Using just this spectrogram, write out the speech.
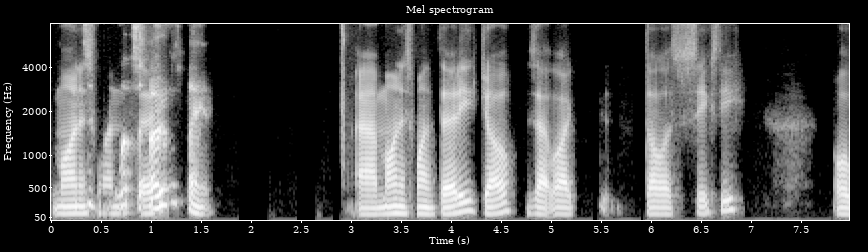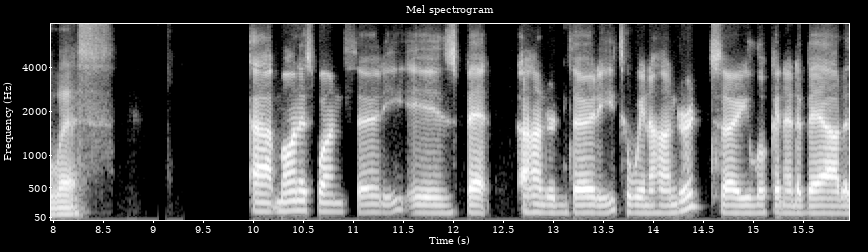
minus one. What's the overs playing? Uh, minus one thirty. Joel, is that like dollar sixty or less? Uh, minus 130 is bet 130 to win 100. So you're looking at about a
